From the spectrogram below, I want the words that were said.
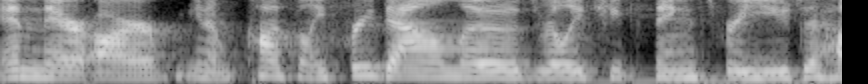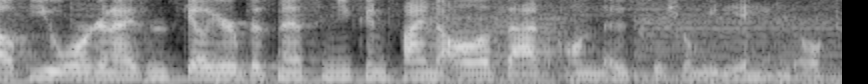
and there are, you know, constantly free downloads, really cheap things for you to help you organize and scale your business and you can find all of that on those social media handles.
